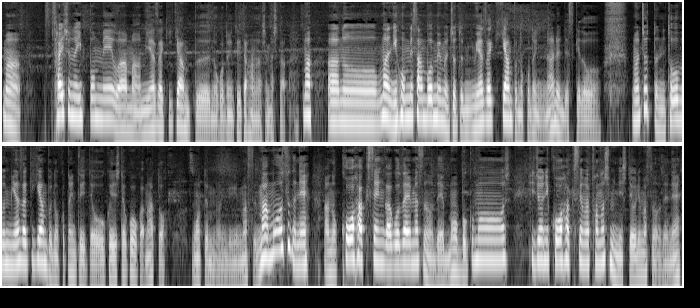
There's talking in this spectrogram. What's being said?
まあ、最初の1本目は、まあ、宮崎キャンプのことについて話しました。まあ、あのー、まあ、2本目、3本目もちょっと宮崎キャンプのことになるんですけど、まあ、ちょっとね、当分宮崎キャンプのことについてお送りしていこうかなと思っております。まあ、もうすぐね、あの、紅白戦がございますので、もう僕も非常に紅白戦は楽しみにしておりますのでね、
